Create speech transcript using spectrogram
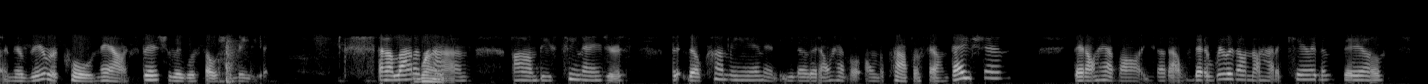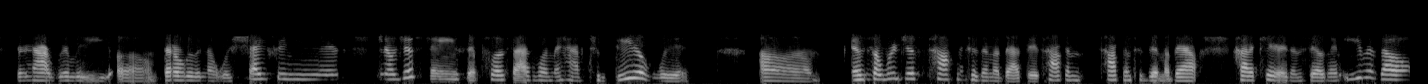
and they're very cool now, especially with social media. And a lot of right. times, um, these teenagers they'll come in and you know they don't have a, on the proper foundation. They don't have on you know they, they really don't know how to carry themselves. They're not really um, they don't really know what chafing is. You know, just things that plus size women have to deal with. Um, and so we're just talking to them about this, talking talking to them about how to carry themselves. And even though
